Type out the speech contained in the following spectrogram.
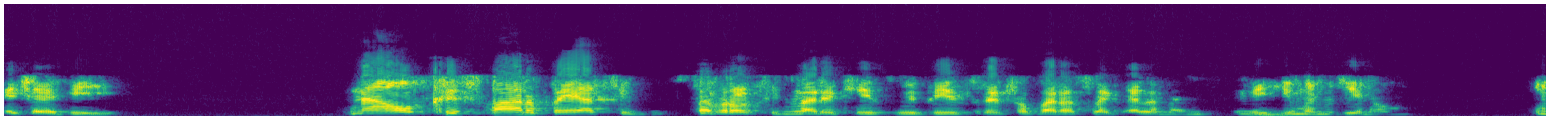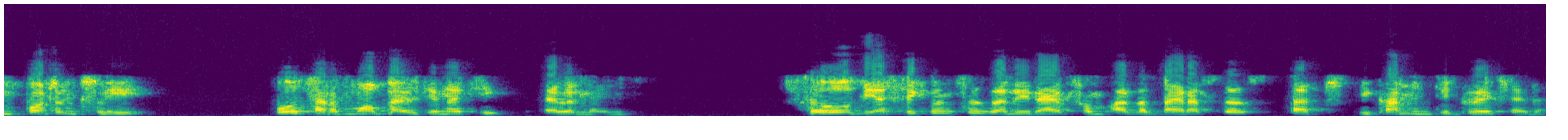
HIV. Now, CRISPR bears several similarities with these retrovirus-like elements in the human genome. Importantly, both are mobile genetic elements so their sequences are derived from other viruses that become integrated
